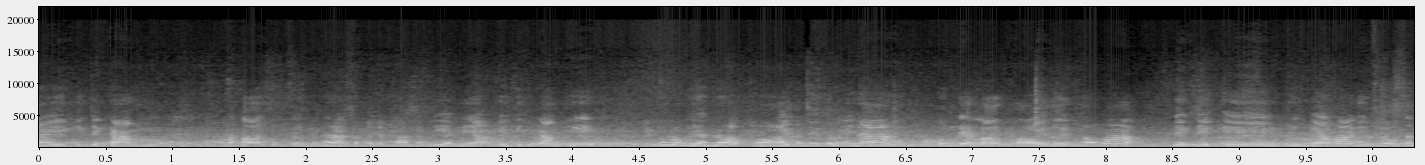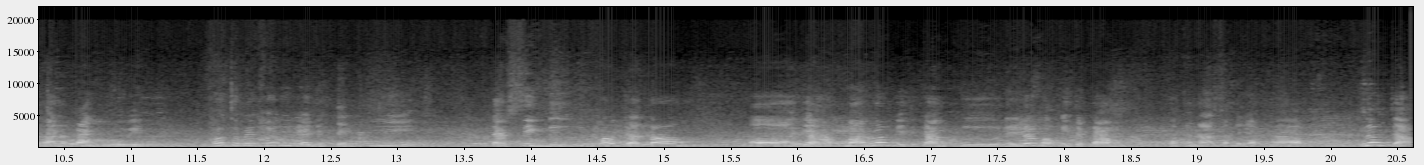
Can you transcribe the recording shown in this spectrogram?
ในกิจกรรมส่งเสริมพัฒนาศักยภาพนักเรียนเนี่ยเป็นกิจกรรมที่ทุกโรงเรียนรอคอยต้องใช้คำนี้นะทุกโรงเรียนรอคอยเลยเพราะว่าเด็กๆเองถึงแม้ว่าในช่วงสถานการณ์โควิดเขาจะไม่ค่อยได้เรียนอย่างเต็มที่ แต่สิ่งหนึ่งที่เขาจะต้อง เอออยากมาร่วมกิจกรรมคือในเรื่องของกิจกรรมพัฒนาศักยภาพ เนื่องจาก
